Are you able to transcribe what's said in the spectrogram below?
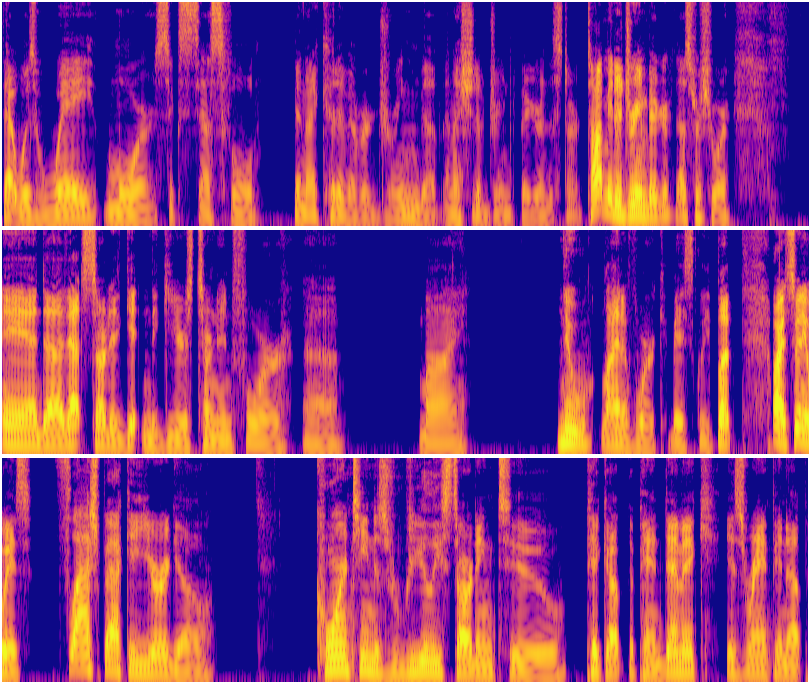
that was way more successful than I could have ever dreamed of. And I should have dreamed bigger in the start. Taught me to dream bigger, that's for sure. And uh, that started getting the gears turning for uh, my new line of work, basically. But all right, so, anyways, flashback a year ago, quarantine is really starting to pick up. The pandemic is ramping up.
